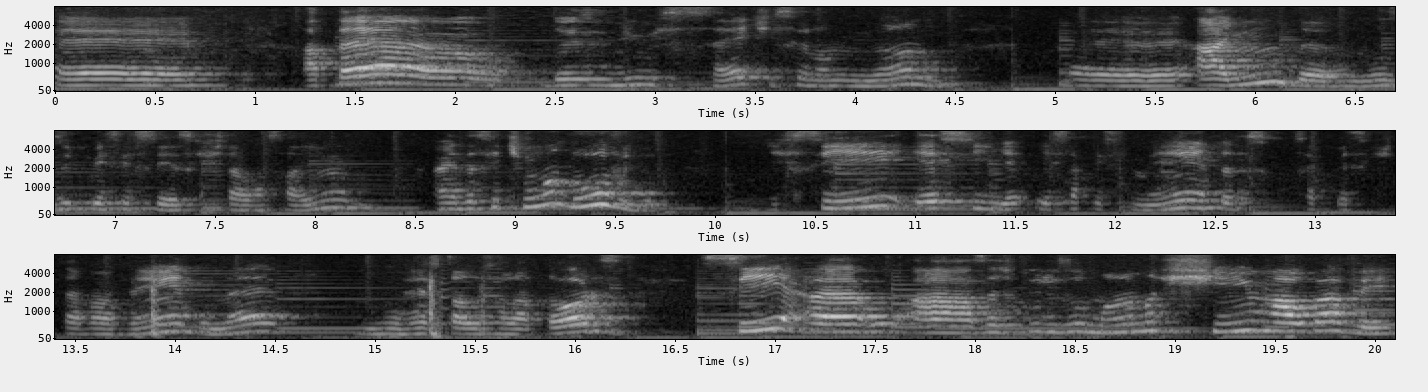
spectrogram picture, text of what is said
é, até 2007, se não me engano, é, ainda nos IPCCs que estavam saindo, ainda se tinha uma dúvida se esse, esse aquecimento, essa consequência que estava havendo, né, no resultado dos relatórios, se a, as atitudes humanas tinham algo a ver,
